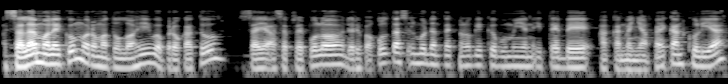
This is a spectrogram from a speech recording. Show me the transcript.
Assalamualaikum warahmatullahi wabarakatuh. Saya Asep Saipullah dari Fakultas Ilmu dan Teknologi Kebumian ITB akan menyampaikan kuliah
